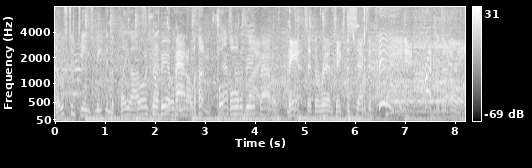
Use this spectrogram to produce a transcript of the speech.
Those two teams meet in the playoffs. Oh, it's gonna be a will battle. fun. That's Oh, gonna be a oh, battle. Nance at the rim takes the Sexton feed and crushes it home.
